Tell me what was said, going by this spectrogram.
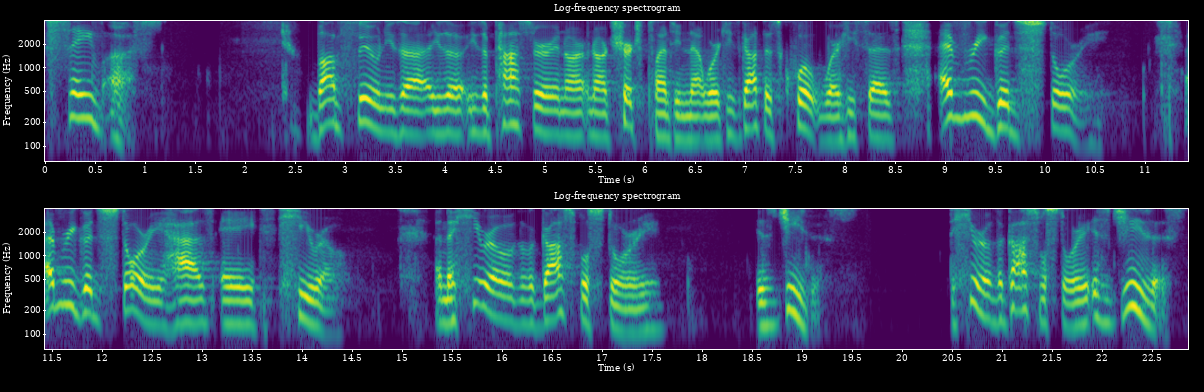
save us. Bob Thune, he's a, he's a, he's a pastor in our, in our church planting network. He's got this quote where he says, Every good story, every good story has a hero. And the hero of the gospel story is Jesus. The hero of the gospel story is Jesus.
